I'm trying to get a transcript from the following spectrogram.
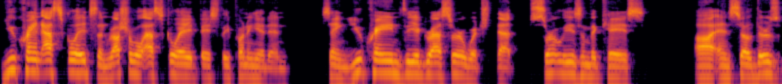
Ukraine escalates, then Russia will escalate, basically putting it in saying Ukraine's the aggressor, which that certainly isn't the case. Uh, and so there's,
